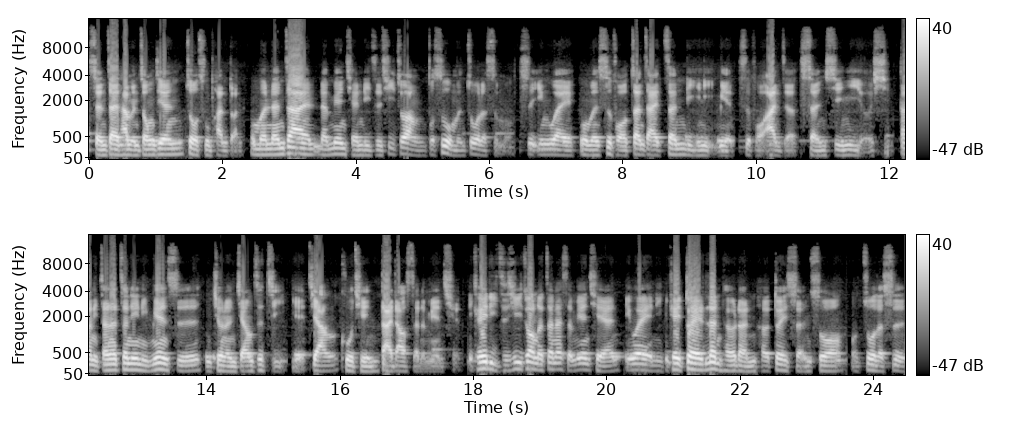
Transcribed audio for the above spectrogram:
神在他们中间做出判断。我们能在人面前理直气壮，不是我们做了什么，是因为我们是否站在真理里面，是否按着神心意而行。当你站在真理里面时，你就能将自己也将父亲带到神的面前。你可以理直气壮的站在神面前，因为你你可以对任何人和对神说：“我做的事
